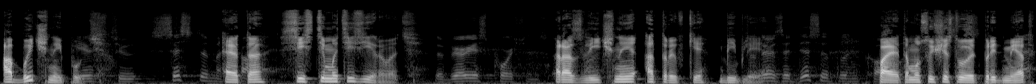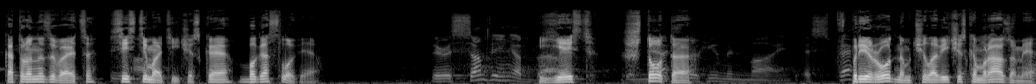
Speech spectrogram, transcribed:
Обычный путь — это систематизировать различные отрывки Библии. Поэтому существует предмет, который называется систематическое богословие. Есть что-то в природном человеческом разуме,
